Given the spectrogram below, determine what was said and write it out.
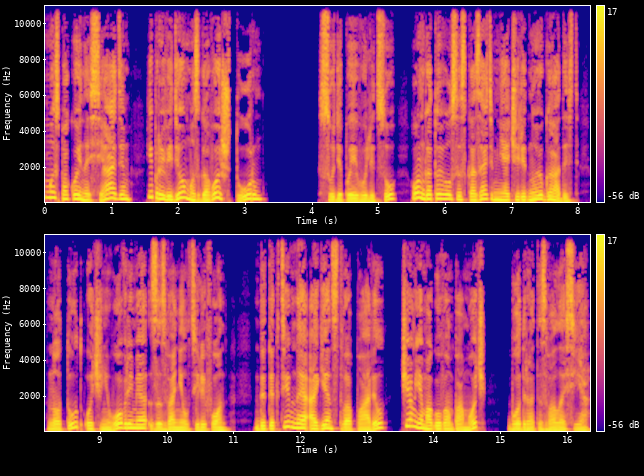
Мы спокойно сядем и проведем мозговой штурм». Судя по его лицу, он готовился сказать мне очередную гадость, но тут очень вовремя зазвонил телефон. «Детективное агентство «Павел», чем я могу вам помочь?» — бодро отозвалась я.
